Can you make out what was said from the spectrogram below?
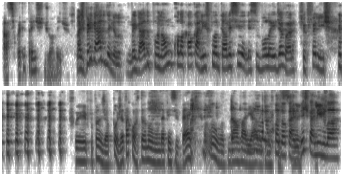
para 53 de uma vez. Mas obrigado, Danilo. Obrigado por não colocar o Carlinhos Plantel nesse, nesse bolo aí de agora. Fico feliz. foi, foi planejado. Pô, já tá cortando um defensive back? Vamos dar uma variada. Não o Carlinhos, deixa o Carlinhos lá.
